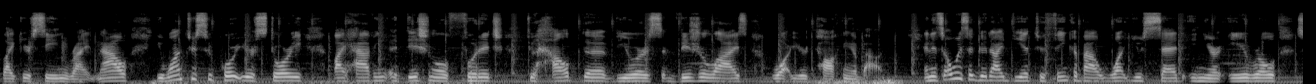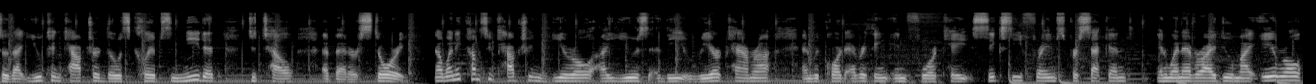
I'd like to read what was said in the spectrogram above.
like you're seeing right now. You want to support your story by having additional footage to help the viewers visualize what you're talking about. And it's always a good idea to think about what you said in your A-roll so that you can capture those clips needed to tell a better story. Now when it comes to capturing b-roll, I use the rear camera and record everything in 4K 60 frames per second. And whenever I do my A-roll,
